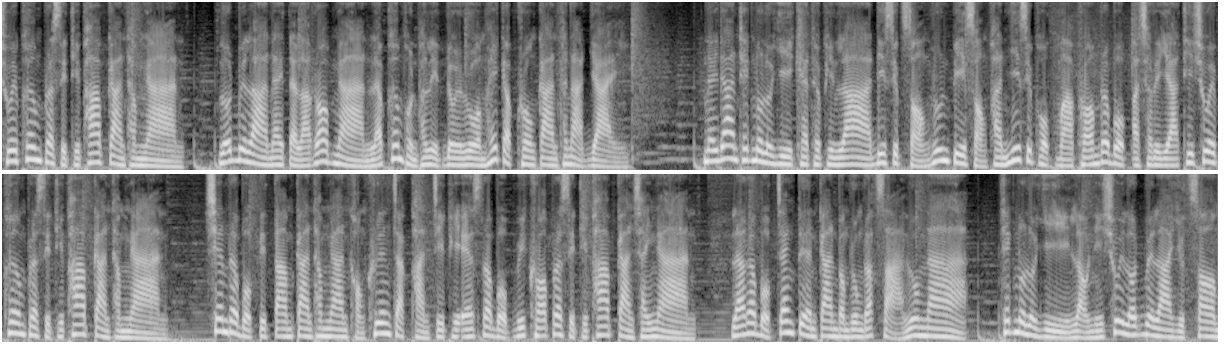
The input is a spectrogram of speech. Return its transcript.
ช่วยเพิ่มประสิทธิภาพการทำงาน ลดเวลาในแต่ละรอบงาน และเพิ่มผลผลิตโดยรวมให้กับโครงการขนาดใหญ่ ในด้านเทคโนโลยี Caterpillar D12 รุ่นปี 2026 มาพร้อมระบบอัจฉริยะที่ช่วยเพิ่มประสิทธิภาพการทำงาน เช่นระบบติดตามการทำงานของเครื่องจักรผ่าน GPS ระบบวิเคราะห์ประสิทธิภาพการใช้งาน และระบบแจ้งเตือนการบำรุงรักษาล่วงหน้า เทคโนโลยีเหล่านี้ช่วยลดเวลาหยุดซ่อม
